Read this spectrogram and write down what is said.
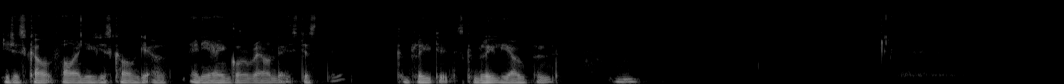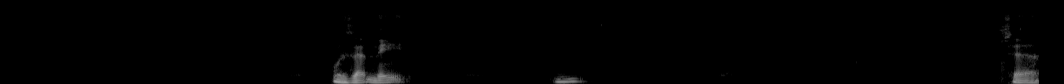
You just can't find, you just can't get a, any angle around it. It's just completed, it's completely opened. Mm-hmm. What does that mean? Hmm? So,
